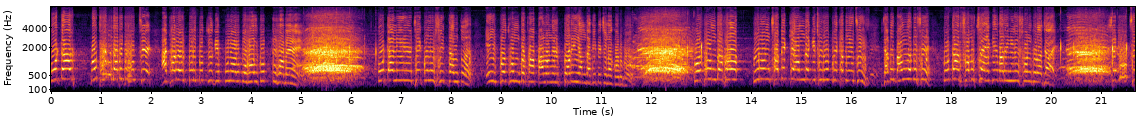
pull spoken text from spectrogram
কোটার প্রথম দাবিতে হচ্ছে আঠারোর পরিপত্রকে পুনর্বহাল করতে হবে। কোটা নিয়ে যে কোনো সিদ্ধান্ত এই প্রথম দফা পালনের পরেই আমরা বিবেচনা করব। প্রথম দফা পূরণ সাপেক্ষে আমরা কিছু রূপরেখা দিয়েছি যাতে বাংলাদেশে কোটার সমস্যা একেবারে নিরসন করা যায়। সেটি হচ্ছে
